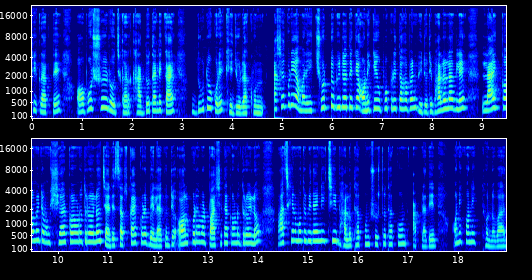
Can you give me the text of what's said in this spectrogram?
ঠিক রাখতে অবশ্যই রোজকার খাদ্য তালিকায় দুটো করে খেজুর রাখুন। আশা করি আমার এই ছোট্ট ভিডিও থেকে অনেকেই উপকৃত হবেন। ভিডিওটি ভালো লাগলে লাইক, কমেন্ট এবং শেয়ার করার অনুরোধ রইল। চ্যানেলটি সাবস্ক্রাইব করে বেল আইকনটি অল করে আমার পাশে থাকা অনুরোধ রইল। আজকের মতো বিদায় নিচ্ছি। ভালো থাকুন, সুস্থ থাকুন। আপনাদের অনেক অনেক ধন্যবাদ।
